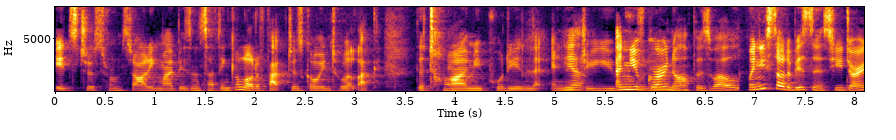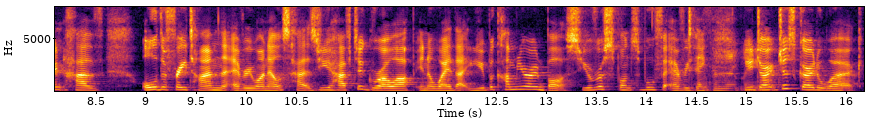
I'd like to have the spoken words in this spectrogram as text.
it's just from starting my business. I think a lot of factors go into it, like the time you put in, the energy you and you've grown in. up as well. When you start a business, you don't have all the free time that everyone else has. You have to grow up in a way that you become your own boss. You're responsible for everything. Definitely. You don't just go to work,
